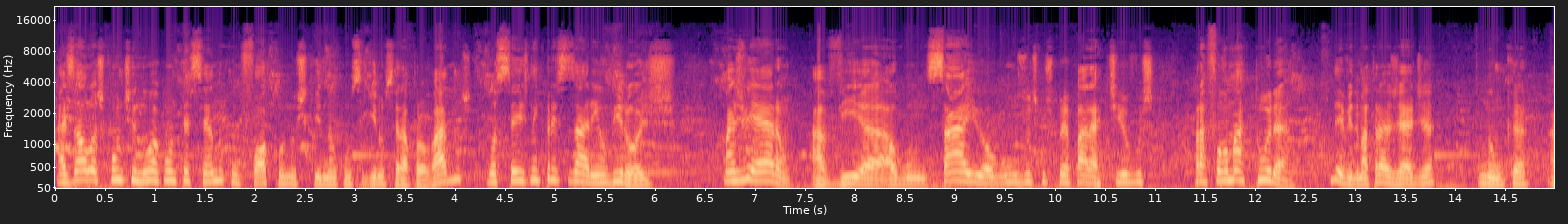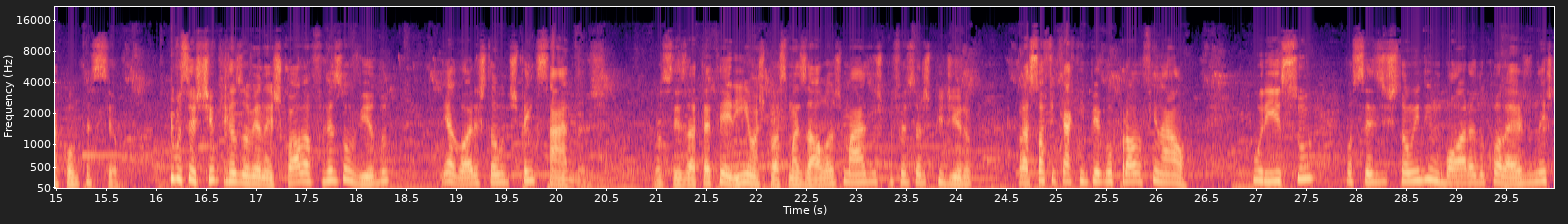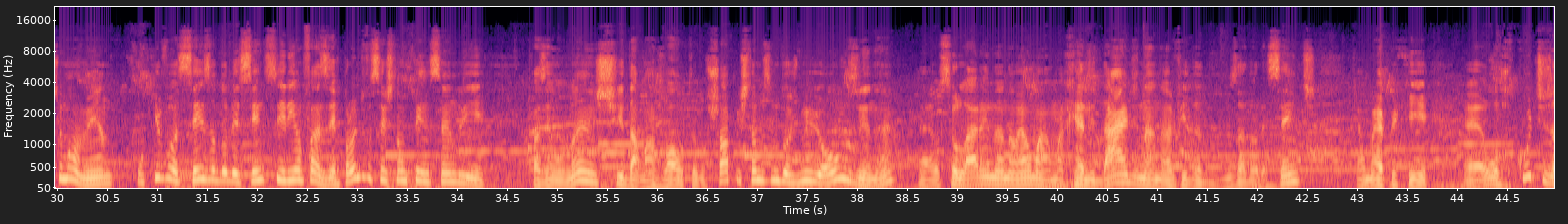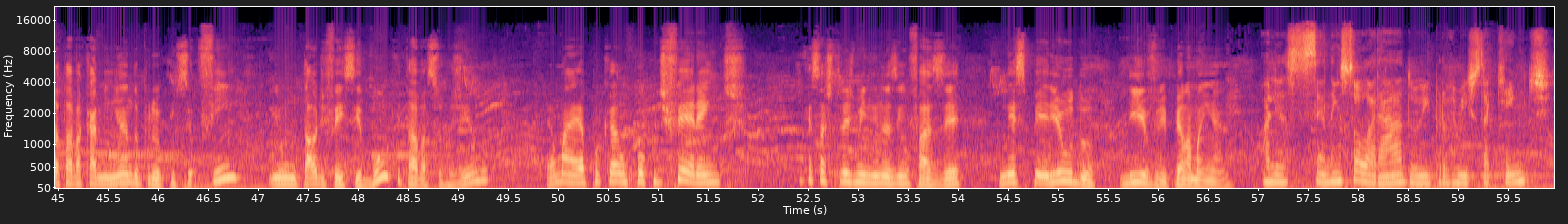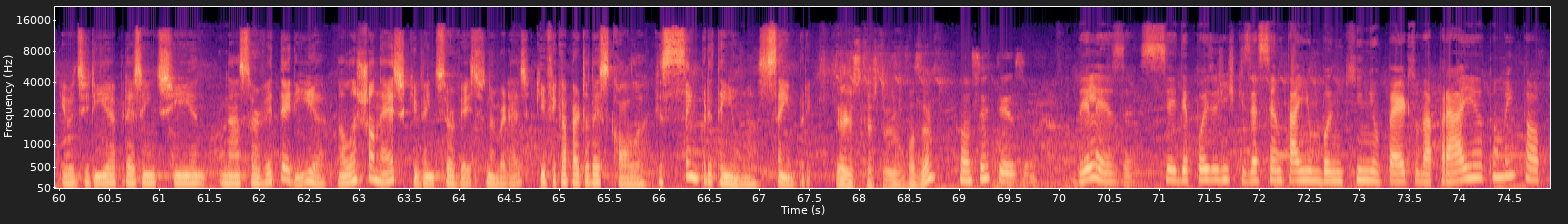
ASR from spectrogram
As aulas continuam acontecendo com foco nos que não conseguiram ser aprovados. Vocês nem precisariam vir hoje. Mas vieram. Havia algum ensaio, alguns últimos preparativos para a formatura. Devido a uma tragédia, nunca aconteceu. O que vocês tinham que resolver na escola foi resolvido e agora estão dispensadas. Vocês até teriam as próximas aulas, mas os professores pediram para só ficar quem pegou prova final. Por isso, vocês estão indo embora do colégio neste momento. O que vocês, adolescentes, iriam fazer? Para onde vocês estão pensando em ir? Fazer um lanche, dar uma volta no shopping? Estamos em 2011, né? É, o celular ainda não é uma, uma realidade na, na, vida dos adolescentes. É uma época que é, o Orkut já estava caminhando para o seu fim e um tal de Facebook estava surgindo. É uma época um pouco diferente. O que essas três meninas iam fazer nesse período livre pela manhã? Olha, sendo ensolarado e provavelmente está quente, eu diria pra gente ir na sorveteria, na lanchonete que vende sorvete, na verdade, que fica perto da escola, que sempre tem uma, sempre. É isso que as três vão fazer? Com certeza. Beleza. Se depois a gente quiser sentar em um banquinho perto da praia, eu também topo.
